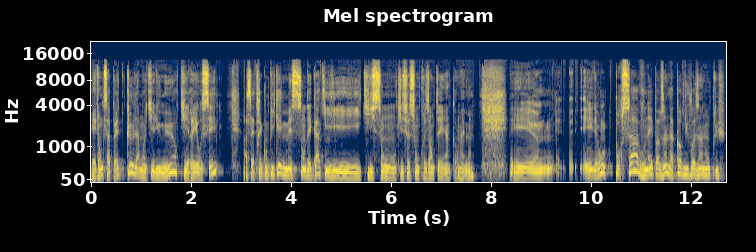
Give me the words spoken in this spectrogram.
Et donc, ça peut être que la moitié du mur qui est rehaussé. Ah, c'est très compliqué, mais ce sont des cas qui, qui, sont, qui se sont présentés, hein, quand même. Hein. Et, euh, et donc, pour ça, vous n'avez pas besoin de l'accord du voisin non plus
